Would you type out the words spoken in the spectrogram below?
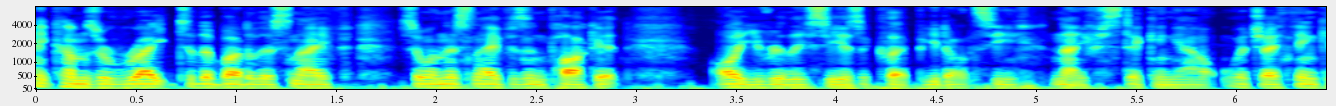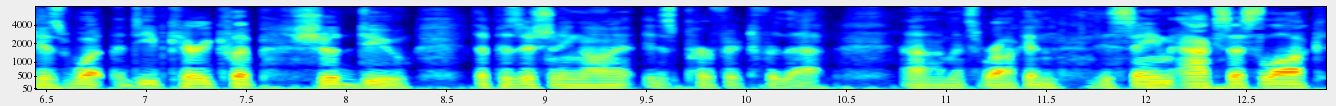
it comes right to the butt of this knife. So when this knife is in pocket, all you really see is a clip. You don't see knife sticking out, which I think is what a deep carry clip should do. The positioning on it is perfect for that. Um, it's rocking the same access lock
